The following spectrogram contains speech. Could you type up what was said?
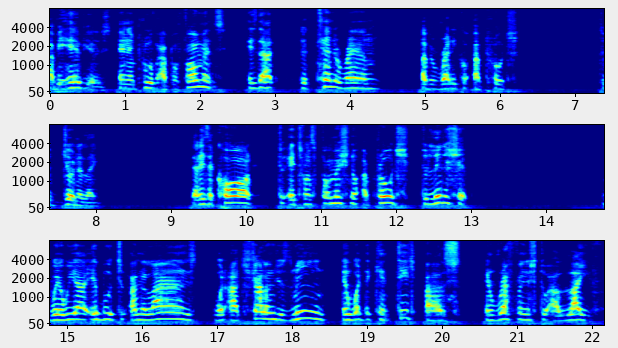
our behaviors, and improve our performance is that the turnaround of a radical approach to journaling. That is a call to a transformational approach to leadership where we are able to analyze what our challenges mean and what they can teach us in reference to our life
